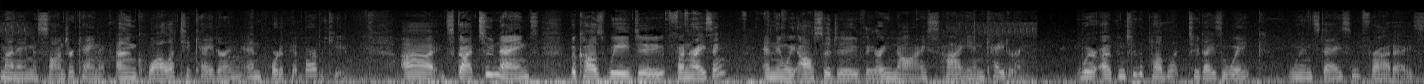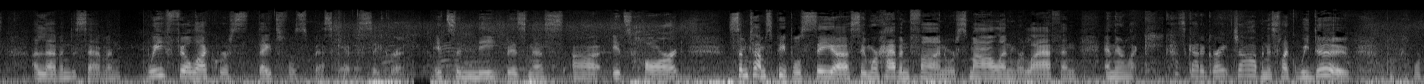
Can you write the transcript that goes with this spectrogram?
My name is Sandra Koenig. I own Quality Catering and Port-A-Pit Barbecue. Uh, it's got two names because we do fundraising and then we also do very nice high-end catering. We're open to the public two days a week, Wednesdays and Fridays, 11 to 7. We feel like we're Statesville's best kept secret. It's a neat business. Uh, it's hard. Sometimes people see us and we're having fun, we're smiling, we're laughing, and they're like, "You guys got a great job," and it's like we do, but we work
